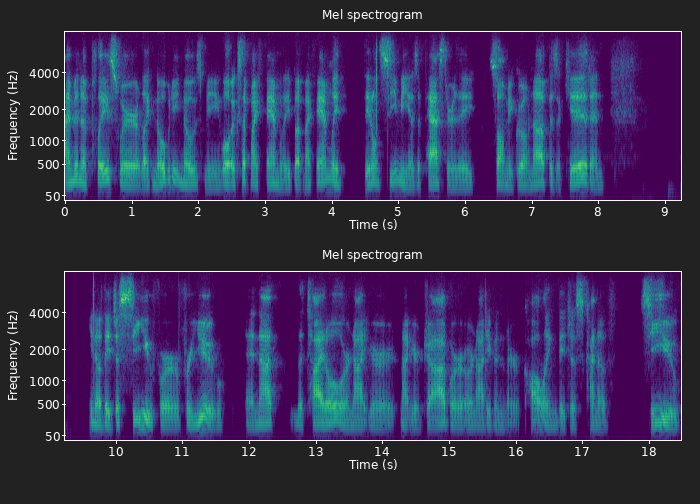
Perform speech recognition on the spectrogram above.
I'm in a place where like nobody knows me, well except my family, but my family they don't see me as a pastor. They saw me growing up as a kid and you know they just see you for for you and not the title or not your not your job or or not even their calling. They just kind of see you.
